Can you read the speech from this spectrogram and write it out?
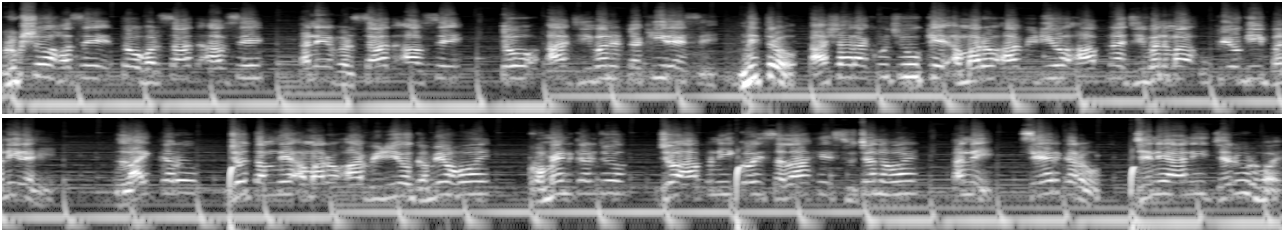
વૃક્ષો હશે તો વરસાદ આવશે અને વરસાદ આવશે તો આ જીવન ટકી રહેશે. મિત્રો, આશા રાખું છું કે અમારો આ વીડિયો આપના જીવનમાં ઉપયોગી બની રહે. લાઈક કરો, જો તમને અમારો આ વીડિયો ગમ્યો હોય કોમેન્ટ કરજો. જો આપની કોઈ સલાહ કે સૂચન હોય, અને શેર કરો, જેને આની જરૂર હોય.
